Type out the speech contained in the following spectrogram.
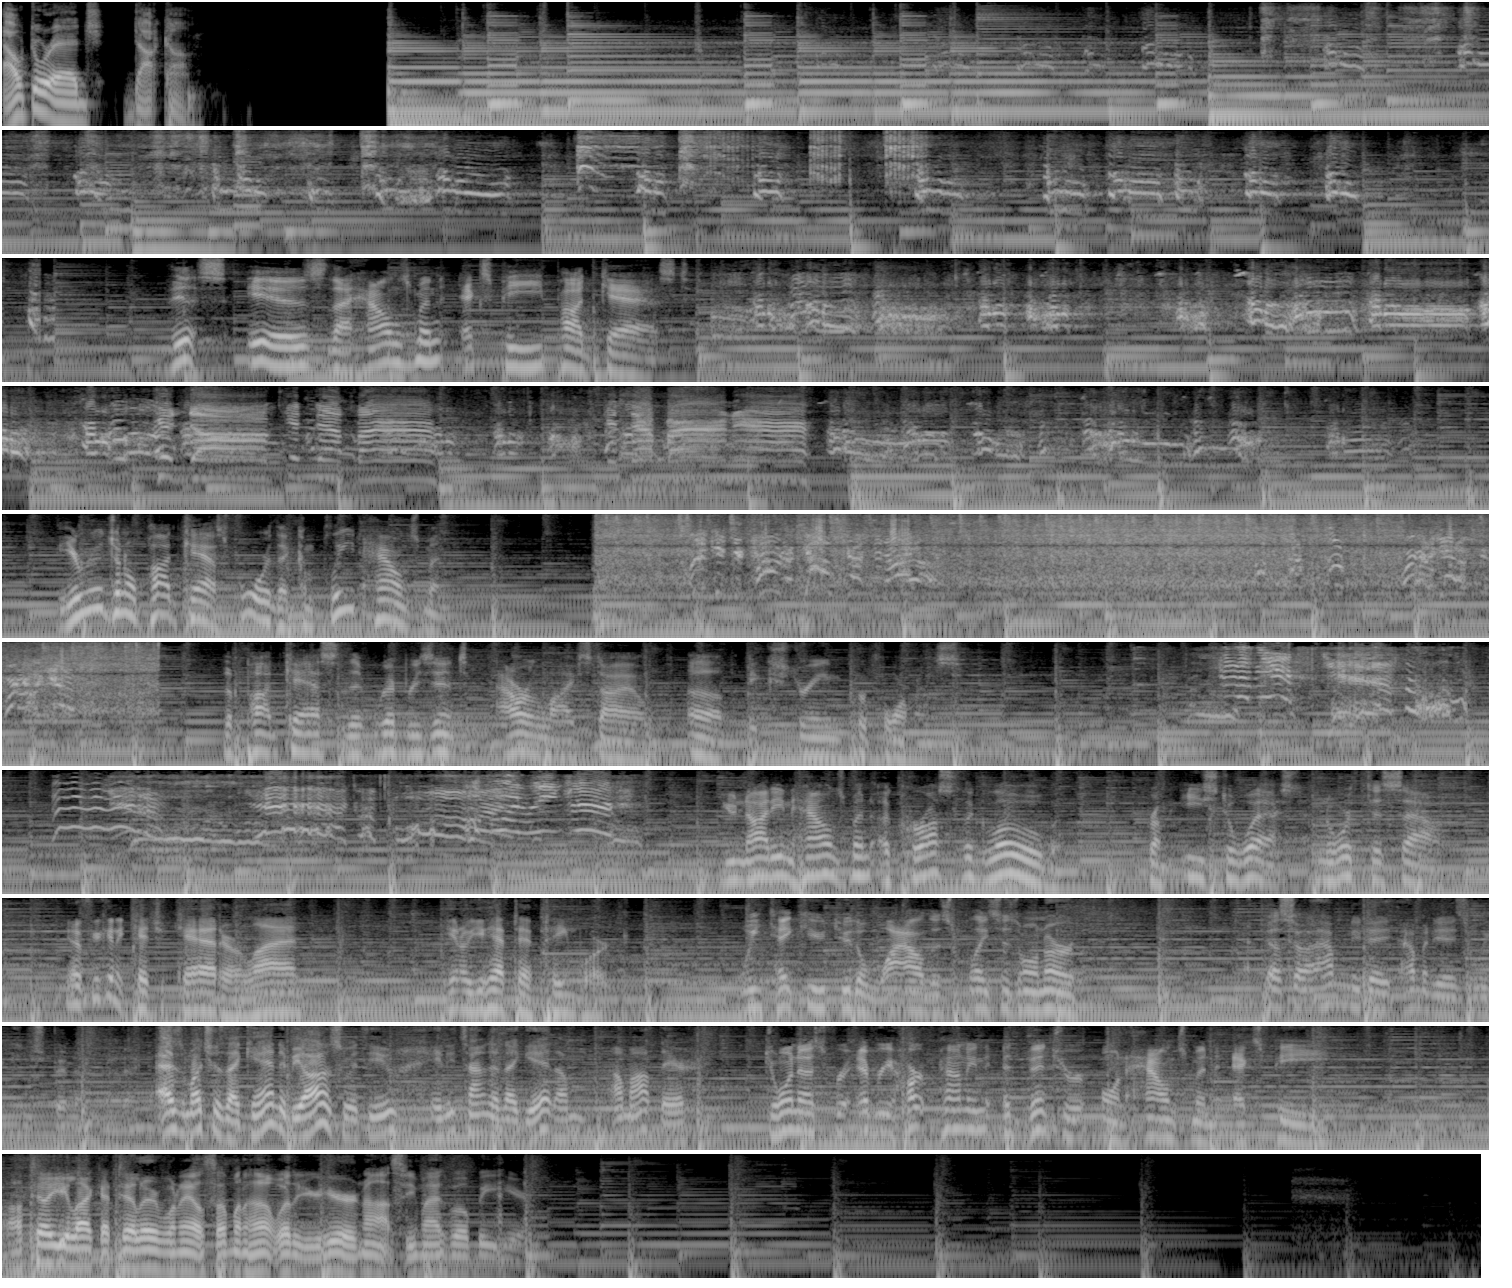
OutdoorEdge.com. This is the Houndsman XP podcast. dog, get that bear. Get that bear in here. The original podcast for the complete houndsman. Look at your coat and go, Justin Hayes. We're gonna get him. We're gonna get him. The podcast that represents our lifestyle of extreme performance. Uniting houndsmen across the globe from east to west, north to south. You know, if you're going to catch a cat or a lion, you know, you have to have teamwork. We take you to the wildest places on earth. Yeah, so how many days how many days a week can you spend out there? as much as I can, to be honest with you. Anytime that I get, I'm I'm out there. Join us for every heart pounding adventure on Houndsman XP. I'll tell you like I tell everyone else, I'm going to hunt whether you're here or not, so you might as well be here.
